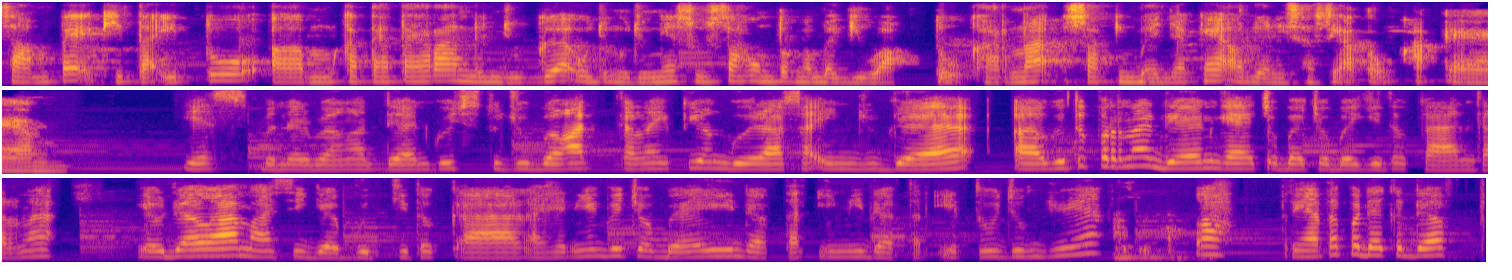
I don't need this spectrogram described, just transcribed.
sampai kita itu um, keteteran dan juga ujung-ujungnya susah untuk ngebagi waktu karena saking banyaknya organisasi atau KM. Yes, bener banget dan gue setuju banget karena itu yang gue rasain juga. Uh, gue tuh pernah dan kayak coba-coba gitu kan karena ya udahlah masih gabut gitu kan. Akhirnya gue cobain daftar ini, daftar itu. Ujung-ujungnya wah ternyata pada kedaftar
